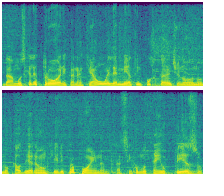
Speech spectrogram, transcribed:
da música eletrônica, né? Que é um elemento importante no, no, no caldeirão que ele propõe, né? Assim como tem o peso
